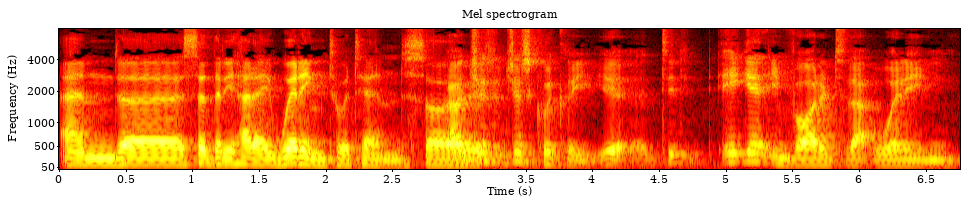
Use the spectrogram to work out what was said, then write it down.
and uh, said that he had a wedding to attend. So Uh, just just quickly, yeah, did he get invited to that wedding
